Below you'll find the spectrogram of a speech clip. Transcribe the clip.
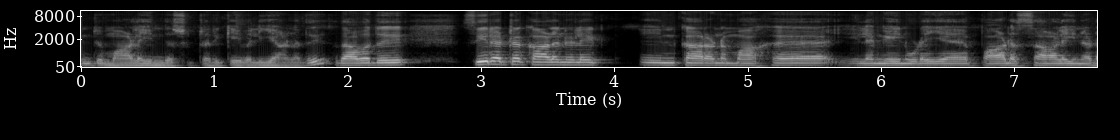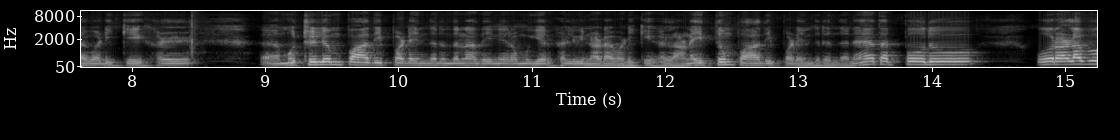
இன்று மாலை இந்த சுற்றறிக்கை வெளியானது. அதாவது சீரற்ற காலநிலையின் காரணமாக இலங்கையினுடைய பாடசாலை நடவடிக்கைகள் முற்றிலும் பாதிப்படைந்திருந்தன. அதே நேரம் உயர்கல்வி நடவடிக்கைகள் அனைத்தும் பாதிப்படைந்திருந்தன. தற்போது ஓரளவு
